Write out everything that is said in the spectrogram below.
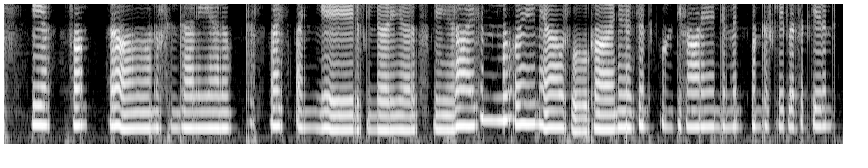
dass wir von Ronhof sind Hallihallo, das weiß ein jedes Kind Hallihallo. Wir reisen nach Rhein aus, wo keine sind und die Fahne in den Wind und das Kleeblatt wird gewinnt.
